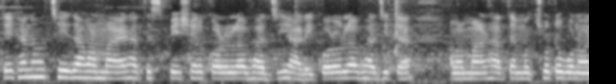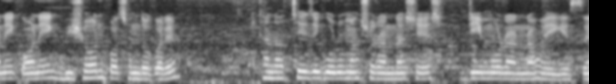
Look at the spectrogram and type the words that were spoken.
তো এখানে হচ্ছে এই যে আমার মায়ের হাতে স্পেশাল করলা ভাজি। আর এই করলা ভাজিটা আমার মার হাতে আমার ছোটো বোন অনেক অনেক ভীষণ পছন্দ করে। এখানে হচ্ছে এই যে গরু মাংস রান্না শেষ, ডিমও রান্না হয়ে গেছে।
